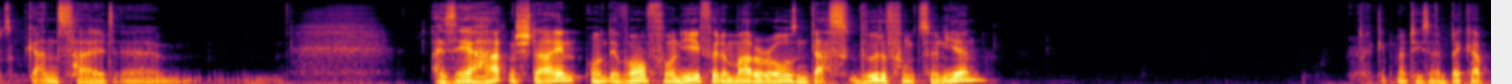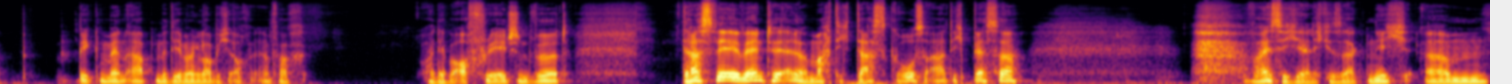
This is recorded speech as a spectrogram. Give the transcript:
so ganz halt, ähm, sehr Hartenstein und Yvonne Fournier für DeMar Rosen, das würde funktionieren. Da gibt natürlich seinen Backup Big Man ab, mit dem man, glaube ich, auch einfach der aber auch Free Agent wird. Das wäre eventuell, aber macht dich das großartig besser? Weiß ich ehrlich gesagt nicht. Ähm,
